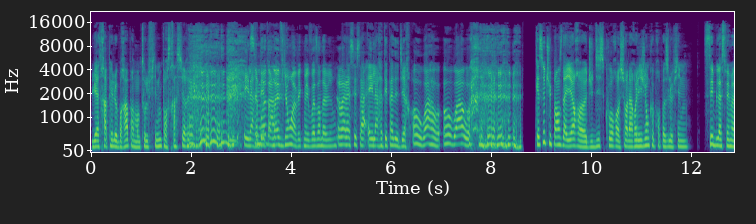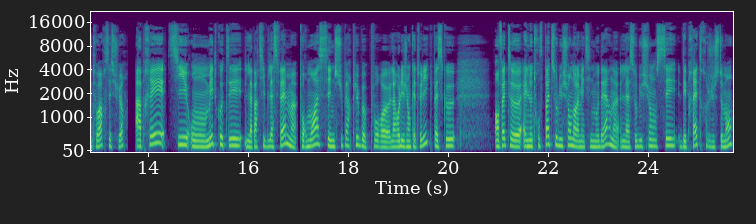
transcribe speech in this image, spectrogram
lui a attrapé le bras pendant tout le film pour se rassurer. et il arrêtait moi pas. dans l'avion avec mes voisins d'avion. Voilà, c'est ça. Et il arrêtait pas de dire oh waouh, oh waouh. Qu'est-ce que tu penses d'ailleurs euh, du discours sur la religion que propose le film? C'est blasphématoire, c'est sûr. Après, si on met de côté la partie blasphème, pour moi, c'est une super pub pour euh, la religion catholique parce que, en fait, euh, elle ne trouve pas de solution dans la médecine moderne. La solution, c'est des prêtres, justement.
